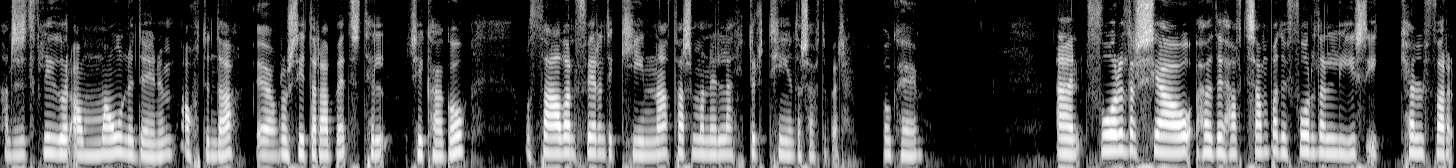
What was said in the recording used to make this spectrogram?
Hann sett flýgur á mánudeginum, áttunda, Já. frá Cedar Rapids til Chicago og þaðan fer hann til Kína þar sem hann er lendur 10. september. Ok. En fóreldrar sjá hafði haft samband við fóreldrar lýs í kjölfar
